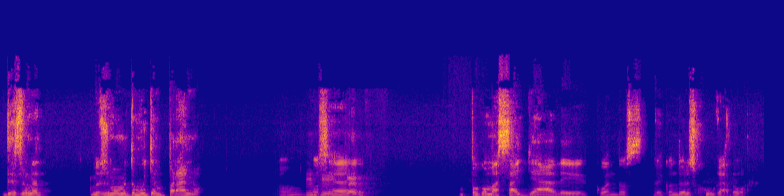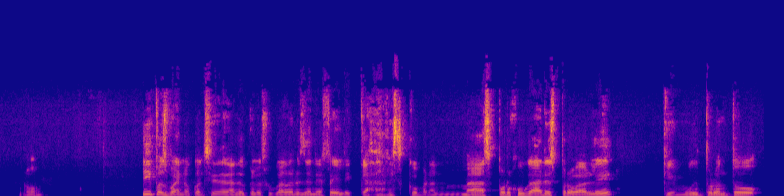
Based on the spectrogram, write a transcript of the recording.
desde, una, desde un momento muy temprano, ¿no? O sea, un poco más allá de cuando, de cuando eres jugador, ¿no? Y pues bueno, considerando que los jugadores de NFL cada vez cobran más por jugar, es probable que muy pronto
